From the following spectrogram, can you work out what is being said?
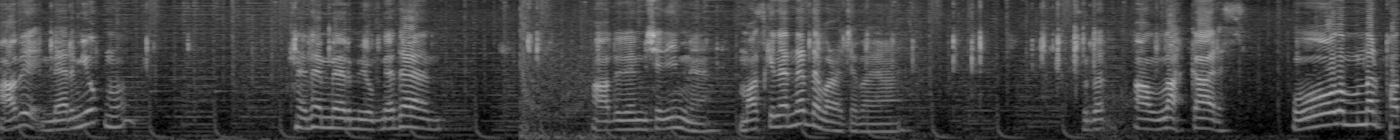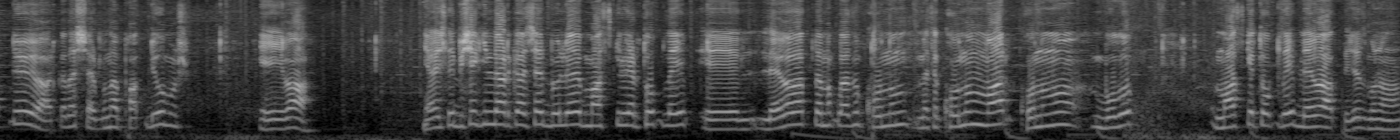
Abi mermi yok mu? Neden mermi yok neden? Abi ben bir şey diyeyim mi? Maskeler nerede var acaba ya? Şurada Allah kahretsin. Oğlum bunlar patlıyor arkadaşlar bunlar patlıyormuş. Eyvah. Ya işte bir şekilde arkadaşlar böyle maskeleri toplayıp e, level atlamak lazım. Konum mesela konum var. Konumu bulup maske toplayıp level atlayacağız buna.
